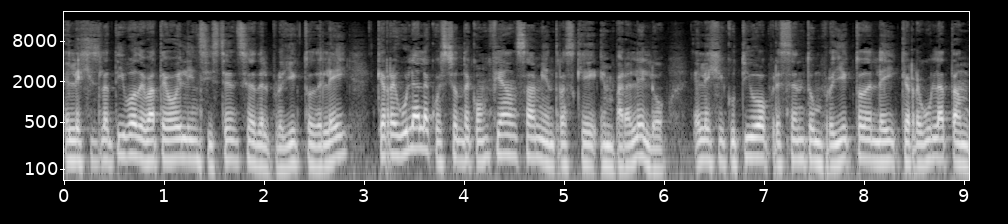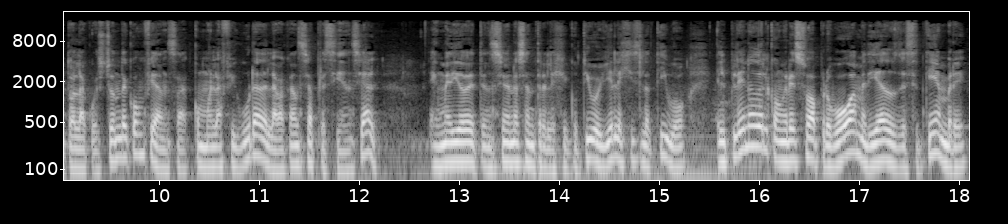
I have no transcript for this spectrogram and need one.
El legislativo debate hoy la insistencia del proyecto de ley que regula la cuestión de confianza, mientras que, en paralelo, el Ejecutivo presenta un proyecto de ley que regula tanto la cuestión de confianza como la figura de la vacancia presidencial. En medio de tensiones entre el Ejecutivo y el Legislativo, el Pleno del Congreso aprobó a mediados de septiembre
